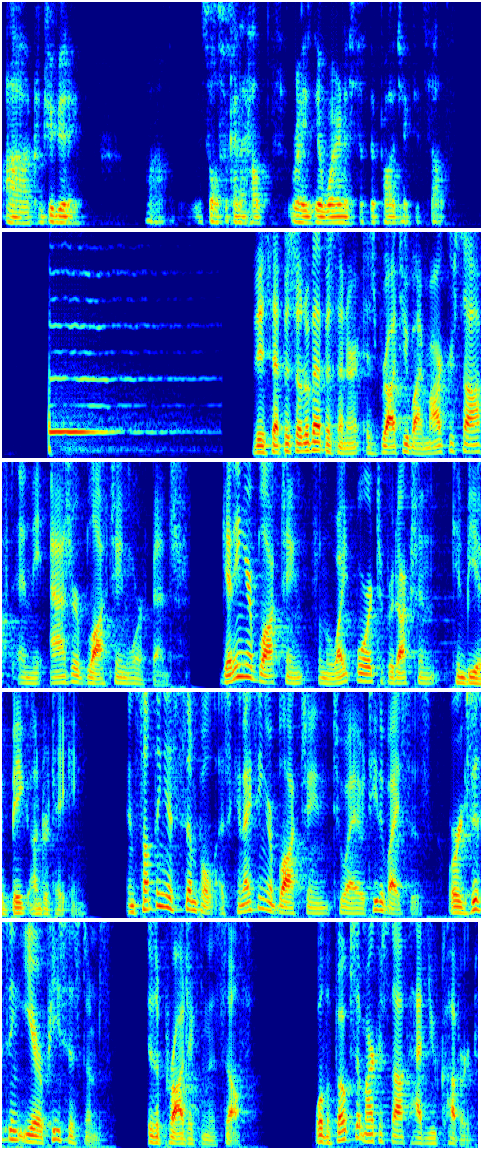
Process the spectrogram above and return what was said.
uh, contributing. It's also kind of helped raise the awareness of the project itself. This episode of Epicenter is brought to you by Microsoft and the Azure Blockchain Workbench. Getting your blockchain from the whiteboard to production can be a big undertaking. And something as simple as connecting your blockchain to IoT devices or existing ERP systems is a project in itself. Well, the folks at Microsoft have you covered.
